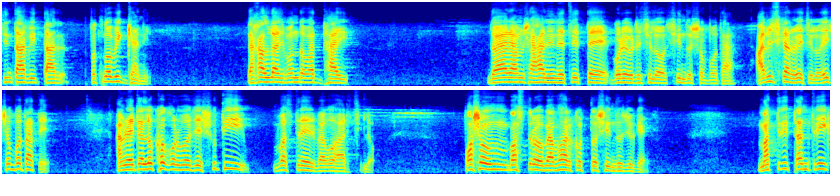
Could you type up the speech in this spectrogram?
চিন্তাবিদ তার প্রত্নবিজ্ঞানী। রাখাল দাস বন্দ্যোপাধ্যায় দয়ারাম সাহানি নেতৃত্বে গড়ে উঠেছিল সিন্ধু সভ্যতা। আবিষ্কার হয়েছিল এই সভ্যতাতে। আমরা এটা লক্ষ্য করব যে সুতি বস্ত্রের ব্যবহার ছিল। পশম বস্ত্র ব্যবহার করত সিন্ধু যুগে। মাতৃতান্ত্রিক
